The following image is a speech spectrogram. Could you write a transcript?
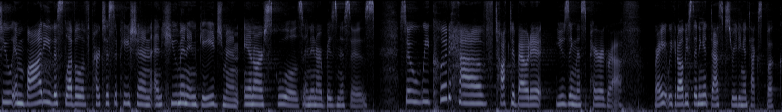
to embody this level of participation and human engagement in our schools and in our businesses? So we could have talked about it using this paragraph, right? We could all be sitting at desks reading a textbook.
